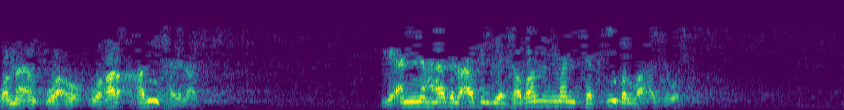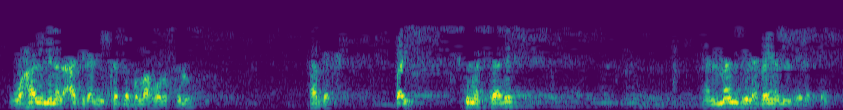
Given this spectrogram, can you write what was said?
وما وغريب هذا العدل. لأن هذا العدل يتضمن تكذيب الله عز وجل. وهل من العدل أن يكذب الله ورسله؟ أبدا. طيب السنة الثالث المنزلة بين المنزلتين.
